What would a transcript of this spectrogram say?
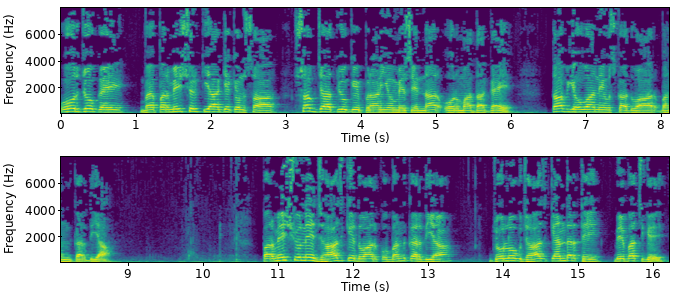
और जो गए, वह परमेश्वर की आज्ञा के अनुसार सब जातियों के प्राणियों में से नर और मादा गए। तब यहोवा ने उसका द्वार बंद कर दिया। परमेश्वर ने जहाज़ के द्वार को बंद कर दिया। जो लोग जहाज़ के अंदर थे, वे बच गए।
